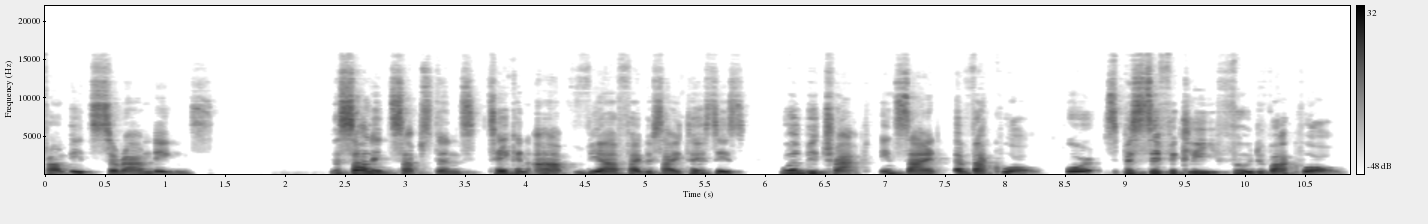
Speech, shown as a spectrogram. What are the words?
from its surroundings. The solid substance taken up via phagocytosis will be trapped inside a vacuole, or specifically food vacuole,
